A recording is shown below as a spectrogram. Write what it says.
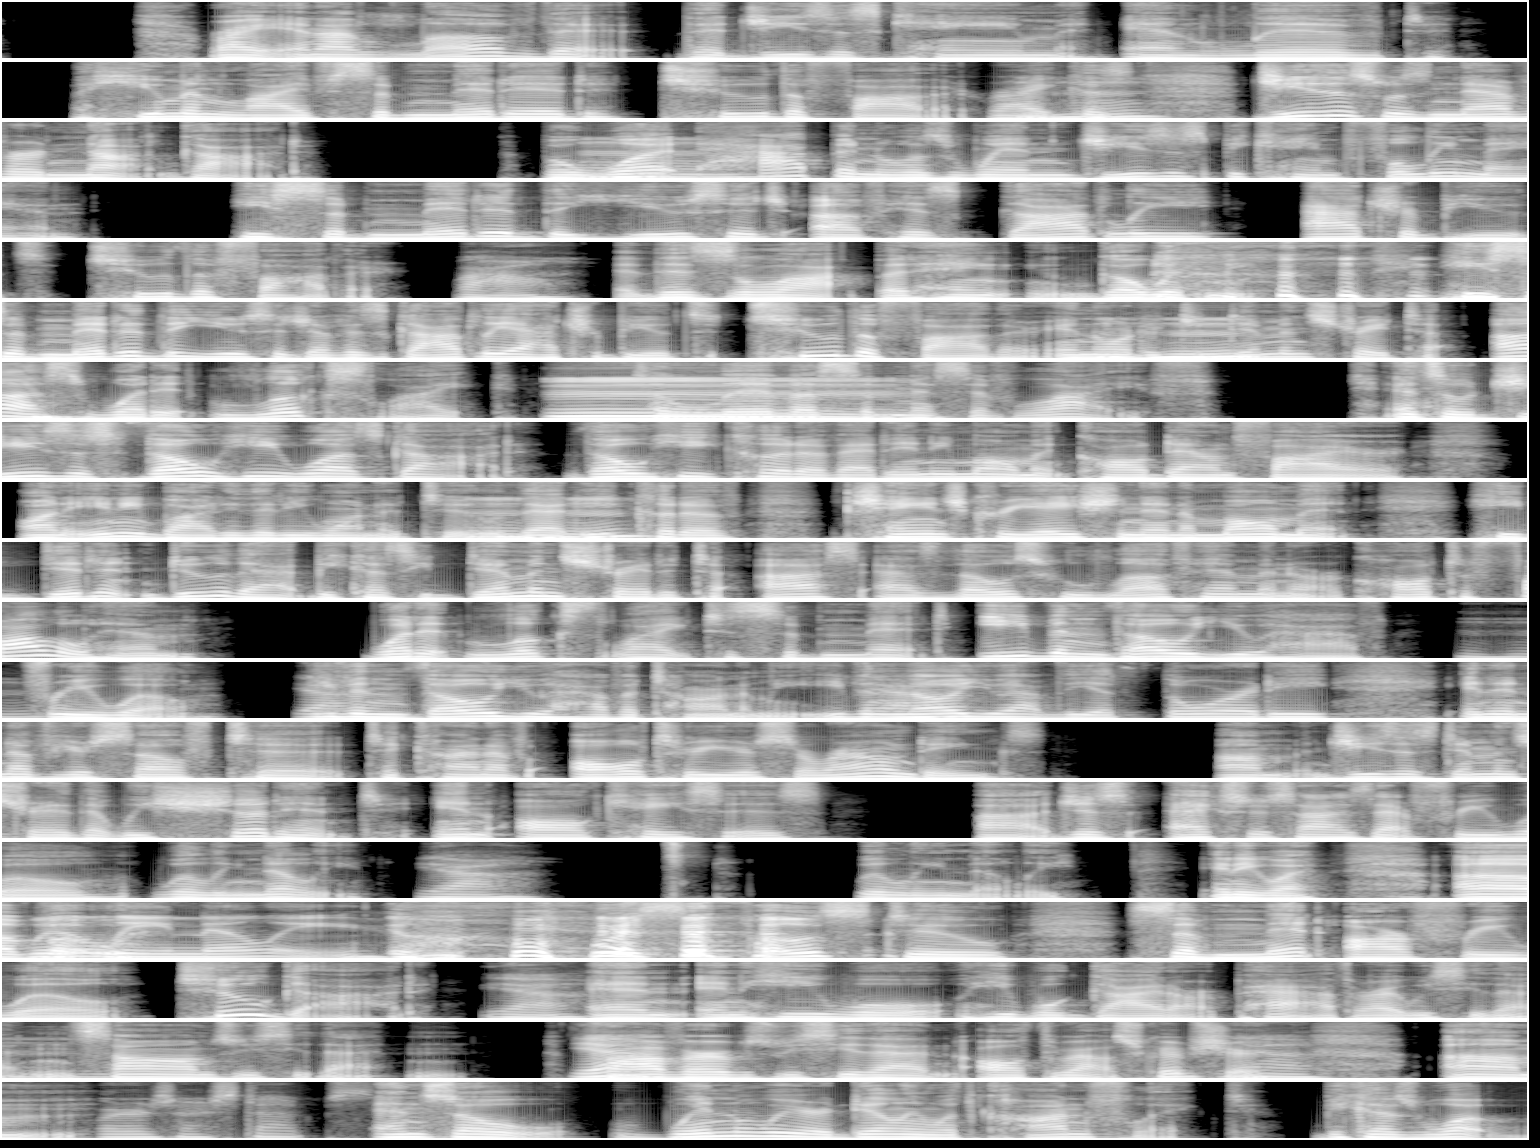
Right? And I love that that Jesus came and lived a human life submitted to the Father, right? Because Mhm. Jesus was never not God. But what Mm. happened was when Jesus became fully man, he submitted the usage of his godly attributes to the Father. wow. This is a lot, but hang go with me. he submitted the usage of his godly attributes to the Father in order to Mhm. demonstrate to us what it looks like to live a Mm. submissive life. And so Jesus, though he was God, though he could have at any moment called down fire on anybody that he wanted to, that he Mhm. could have changed creation in a moment, he didn't do that because he demonstrated to us as those who love him and are called to follow him what it looks like to submit, even though you have Mhm. free will, Yeah. even though you have autonomy, even Yeah. though you have the authority in and of yourself to to kind of alter your surroundings. Um, Jesus demonstrated that we shouldn't, in all cases, uh, just exercise that free will willy nilly, Yeah. Willy nilly. Anyway, uh, Willy nilly. we're supposed to submit our free will to God, Yeah. and and He will He will guide our path. Right? We see that in Mhm. Psalms, we see that in Yeah. Proverbs, we see that all throughout Scripture. Yeah. Um, Orders our steps. and so when we are dealing with conflict, because what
